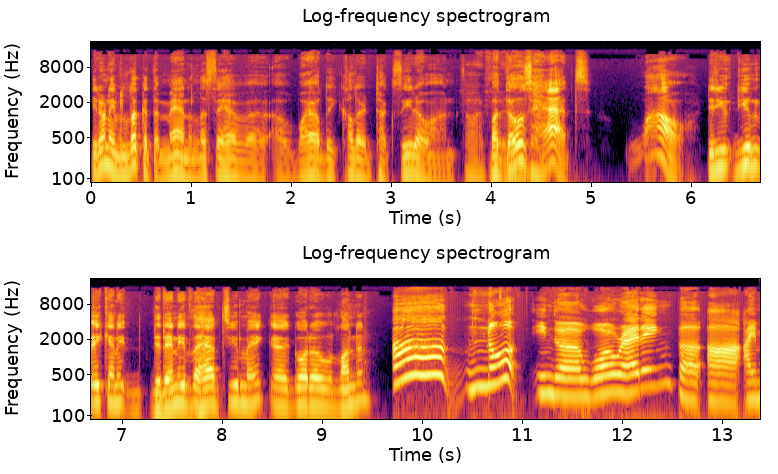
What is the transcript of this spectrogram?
you don't even look at the men unless they have a, a wildly colored tuxedo on. Oh, but those hats, wow. Did you do you make any? Did any of the hats you make uh, go to London? Uh, not in the royal wedding, but uh, I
